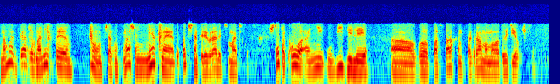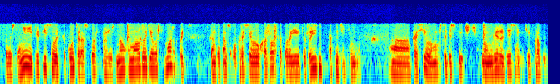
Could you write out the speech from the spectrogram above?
на мой взгляд, журналисты, ну, в частности наши местные, достаточно перебрали тематику. Что такого они увидели а, в постах Инстаграма молодой девушки. То есть они ей приписывают какую-то роскошную жизнь. Но у молодой девушки может быть, в конце концов, красивый ухажер, который ей эту жизнь относительно а, красиво может обеспечить. Ну, не вижу здесь никаких проблем.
